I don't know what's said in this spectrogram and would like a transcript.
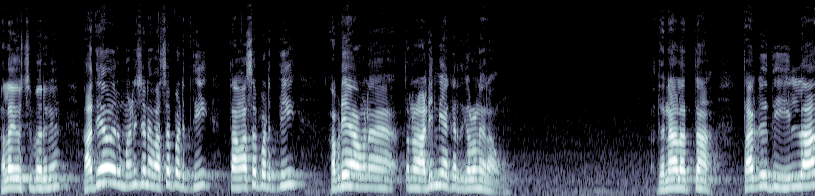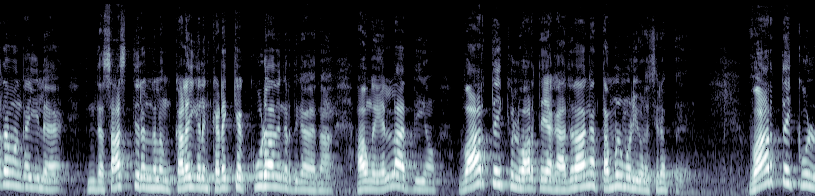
நல்லா யோசிச்சு பாருங்க. அதே ஒரு மனுஷனை வசப்படுத்தி தான் வசப்படுத்தி அப்படியே அவனை தன்னோட அடிமையாக்கிறதுக்கு எவ்வளோ நேரம் ஆகும்? அதனால தான் தகுதி இல்லாதவன் கையில் இந்த சாஸ்திரங்களும் கலைகளும் கிடைக்கக்கூடாதுங்கிறதுக்காக தான் அவங்க எல்லாத்தையும் வார்த்தைக்குள் வார்த்தையாக அதுதாங்க தமிழ் மொழியோட சிறப்பு. வார்த்தைக்குள்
